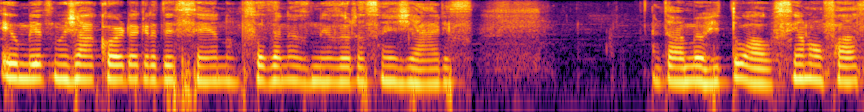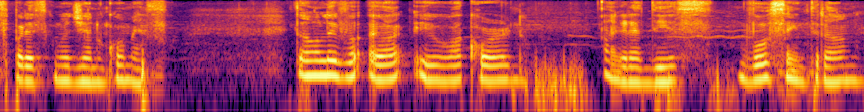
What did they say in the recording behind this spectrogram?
Eu mesmo já acordo agradecendo, fazendo as minhas orações diárias. Então é meu ritual. Se eu não faço, parece que meu dia não começa. Então eu, levo, eu, eu acordo, agradeço, vou centrando,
